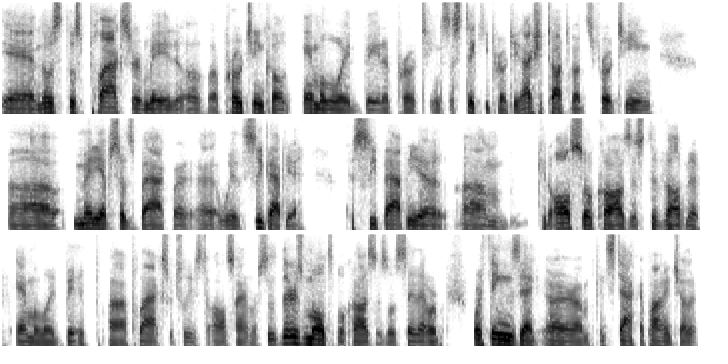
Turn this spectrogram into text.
and those those plaques are made of a protein called amyloid beta protein. It's a sticky protein. I actually talked about this protein uh, many episodes back uh, with sleep apnea, because sleep apnea um, can also cause this development of amyloid beta uh, plaques, which leads to Alzheimer's. So there's multiple causes. Let's say that, or or things that are um, can stack upon each other.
